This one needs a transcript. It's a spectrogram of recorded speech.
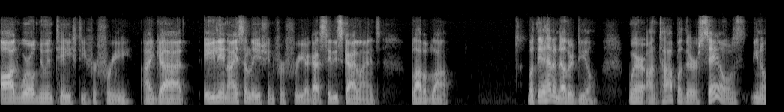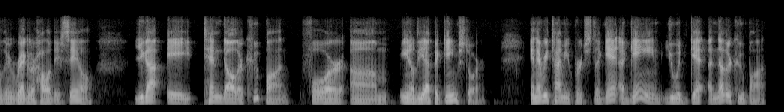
Oddworld New and Tasty for free. I got Alien Isolation for free. I got City Skylines, blah blah blah. But they had another deal where on top of their sales, you know, their regular holiday sale, you got a $10 coupon for um, you know, the Epic Game Store. And every time you purchased a, ga- a game, you would get another coupon.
